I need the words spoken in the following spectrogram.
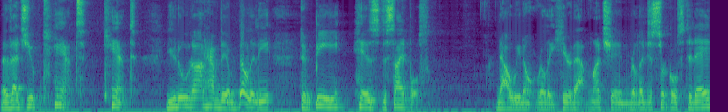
that you can't, can't. You do not have the ability to be his disciples. Now, we don't really hear that much in religious circles today.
